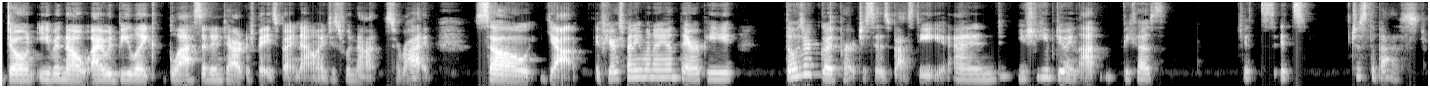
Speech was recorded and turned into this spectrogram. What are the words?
don't even know. I would be like blasted into outer space by now. I just would not survive. So, yeah, if you're spending money on therapy, those are good purchases, bestie, and you should keep doing that because it's it's just the best.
